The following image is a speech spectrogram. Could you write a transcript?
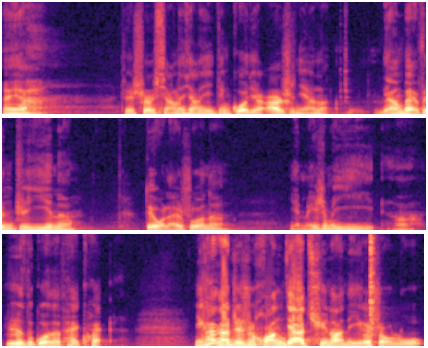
哎呀，这事儿想了想，已经过去二十年了，两百分之一呢，对我来说呢也没什么意义啊，日子过得太快。你看看，这是皇家取暖的一个手炉。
